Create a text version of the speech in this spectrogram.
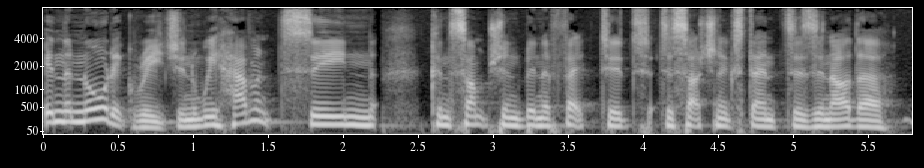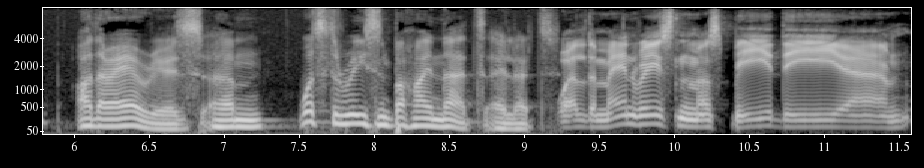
In the Nordic region, we haven't seen consumption been affected to such an extent as in other other areas. Um, what's the reason behind that, Eilert? Well, the main reason must be the um,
